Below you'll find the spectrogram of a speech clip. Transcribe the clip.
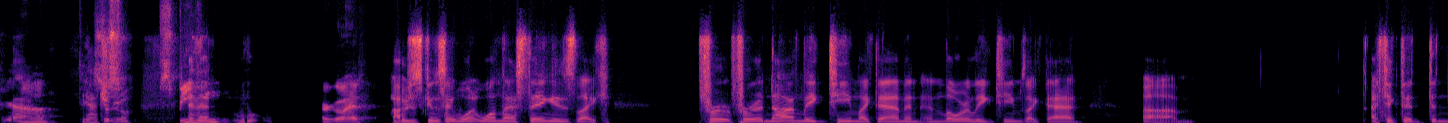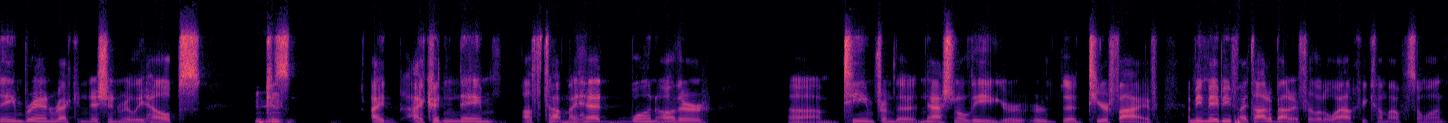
Yeah, uh, yeah, so true. Speaking, then, or go ahead. I was just going to say one one last thing is like for for a non league team like them and, and lower league teams like that. Um, I think that the name brand recognition really helps because mm-hmm. I I couldn't name off the top of my head one other um, team from the National League or, or, the Tier Five. I mean, maybe if I thought about it for a little while, I could come up with someone.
